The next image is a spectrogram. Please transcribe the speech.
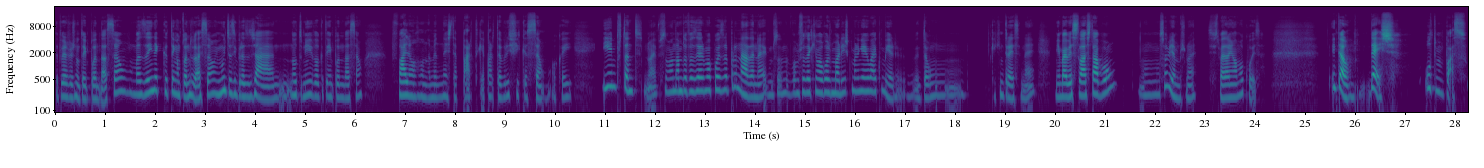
depois às vezes não têm plano de ação, mas ainda que tenham plano de ação, e muitas empresas já noutro nível que têm plano de ação, falham redondamente nesta parte, que é a parte da verificação, ok? E é importante, não é? Porque senão andamos a fazer uma coisa para nada, não é? Vamos fazer aqui um arroz de marisco, mas ninguém vai comer. Então, o que é que interessa, não é? Ninguém vai ver se lá está bom, não sabemos, não é? Se isto vai dar em alguma coisa. Então, 10. Último passo.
